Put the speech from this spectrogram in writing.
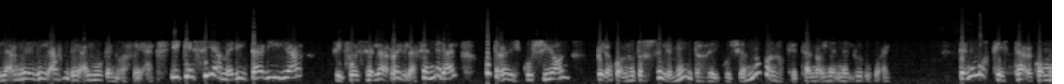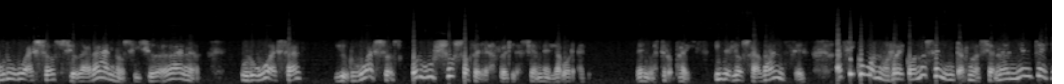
la regla de algo que no es real, y que sí ameritaría, si fuese la regla general, otra discusión pero con otros elementos de discusión, no con los que están hoy en el Uruguay. Tenemos que estar como uruguayos, ciudadanos y ciudadanas uruguayas y uruguayos orgullosos de las relaciones laborales de nuestro país y de los avances. Así como nos reconocen internacionalmente,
